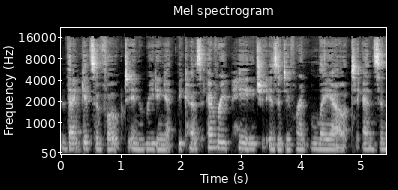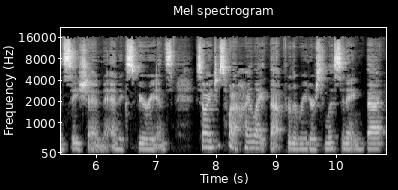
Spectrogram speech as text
that gets evoked in reading it because every page is a different layout and sensation and experience. So I just want to highlight that for the readers listening that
